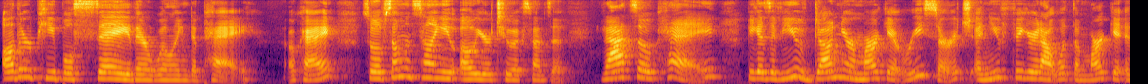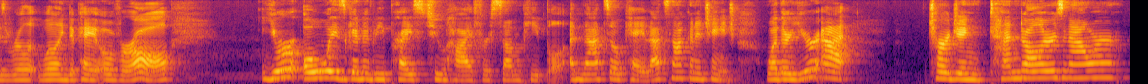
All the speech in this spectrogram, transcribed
other people say they're willing to pay. Okay. So if someone's telling you, oh, you're too expensive, that's okay because if you've done your market research and you've figured out what the market is really willing to pay overall, you're always going to be priced too high for some people. And that's okay. That's not going to change. Whether you're at charging $10 an hour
